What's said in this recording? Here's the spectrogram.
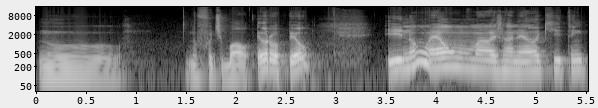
no, no futebol europeu e não é uma janela que tem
